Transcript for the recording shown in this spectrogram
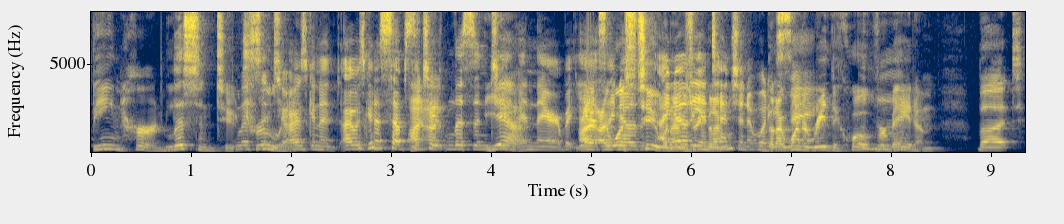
Being heard, listened to, Listen truly. to. I was gonna. I was gonna substitute I- I- listen to yeah. in there, but yes, I, I, was know. too. The, I know was the reading, intention of what But I want to read the quote Mm-hmm. verbatim. But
